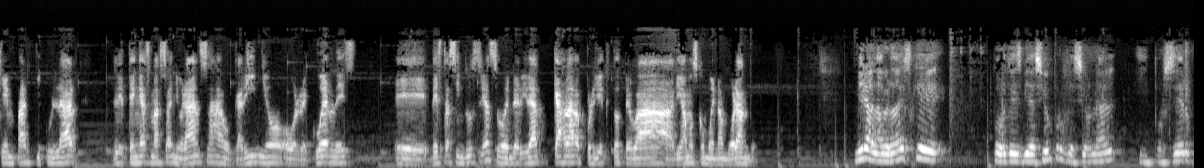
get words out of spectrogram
que en particular le tengas más añoranza o cariño o recuerdes eh, de estas industrias o en realidad cada proyecto te va, digamos, como enamorando? Mira, la verdad es que por desviación profesional y por ser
